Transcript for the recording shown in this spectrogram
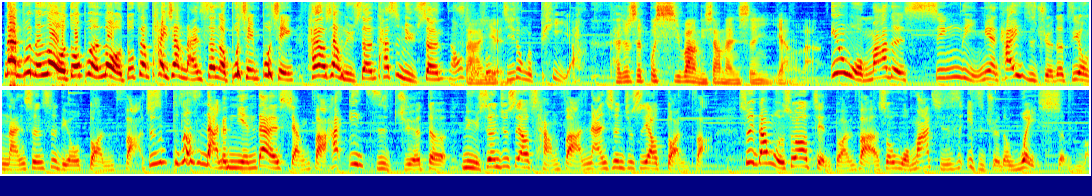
那不能露耳朵，不能露耳朵，这样太像男生了，不行不行，还要像女生，她是女生。然后我想说，激动个屁啊！她就是不希望你像男生一样啦。因为我妈的心里面，她一直觉得只有男生是留短发，就是不知道是哪个年代的想法，她一直觉得女生就是要长发，男生就是要短发。所以当我说要剪短发的时候，我妈其实是一直觉得为什么？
